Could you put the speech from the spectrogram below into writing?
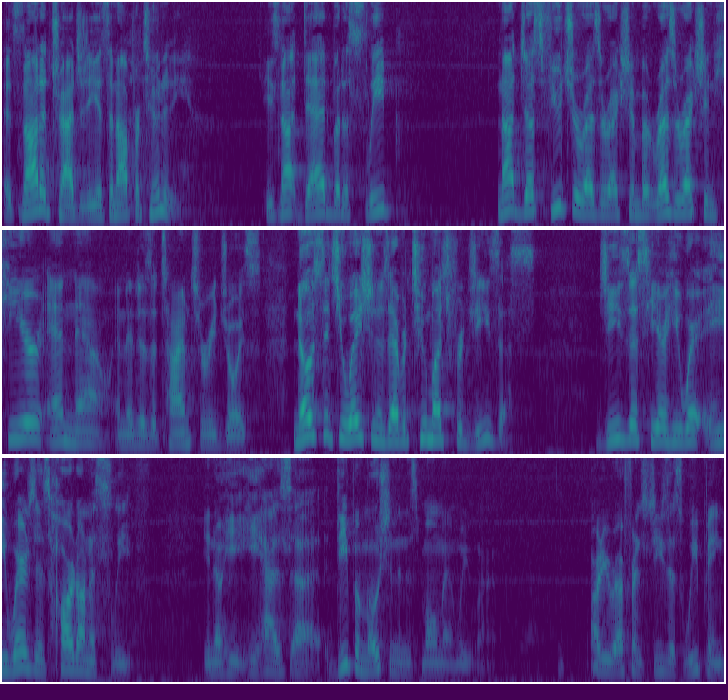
it's not a tragedy, it's an opportunity. He's not dead, but asleep. Not just future resurrection, but resurrection here and now. And it is a time to rejoice. No situation is ever too much for Jesus. Jesus here, he, wear, he wears his heart on his sleeve. You know, he, he has uh, deep emotion in this moment. We already referenced Jesus weeping.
